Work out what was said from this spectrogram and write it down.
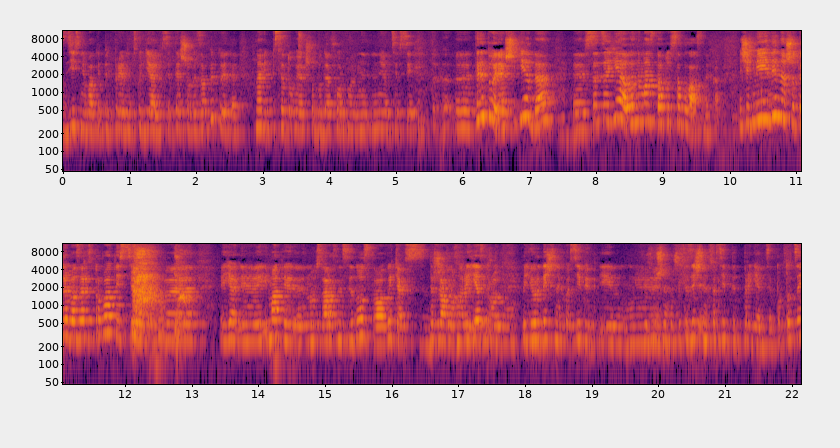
здійснювати підприємницьку діяльність, і те, що ви запитуєте, навіть після того, якщо буде оформлені ці всі е, територія ж є, да? е, все це є, але немає статусу власника. Значить, мені єдине, що треба зареєструватися в. Я- е, І мати е, ну зараз не свідоцтво, а витяг з державного реєстру юридичних осіб і- Фізичних осіб фізичних осіб підприємців. Тобто це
